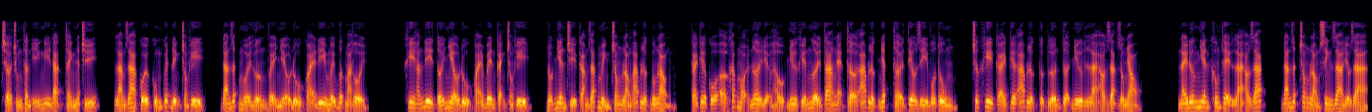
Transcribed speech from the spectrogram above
chờ chúng thần ý nghĩ đạt thành nhất trí, làm ra cuối cùng quyết định trong khi, đan rất mới hướng về nhiều đủ quái đi mấy bước mà thôi. Khi hắn đi tới nhiều đủ quái bên cạnh trong khi, đột nhiên chỉ cảm giác mình trong lòng áp lực buông lỏng, cái kia cố ở khắp mọi nơi địa hầu như khiến người ta nghẹt thở áp lực nhất thời tiêu di vô tung, trước khi cái kia áp lực cực lớn tựa như là ảo giác giống nhau. Này đương nhiên không thể là ảo giác, đan rất trong lòng sinh ra hiểu ra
